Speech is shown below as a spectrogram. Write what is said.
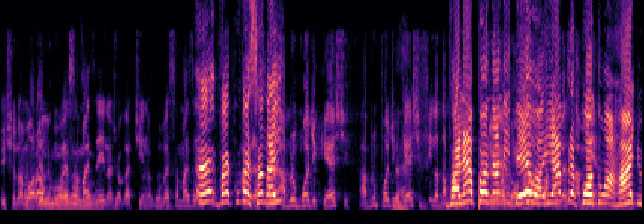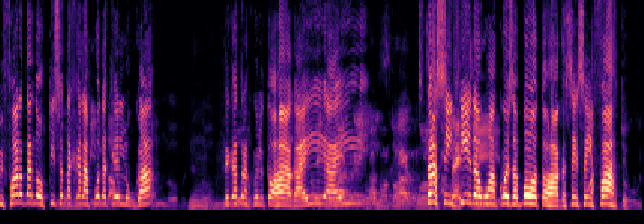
Bicho, na É moral, conversa mais zona- aí na jogatina. Conversa mais aí. É, vai Abre conversando essa- aí. Abre um podcast. Abre um podcast, filha da Vai lá pra pra e abre a porra de uma rádio e fala da notícia daquela porra da daquele puta. lugar. De novo, de novo. de Fica novo, tranquilo, Torraga. Aí, aí. Tá tá sentindo alguma coisa boa, Torraga? Sem ser infarto?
